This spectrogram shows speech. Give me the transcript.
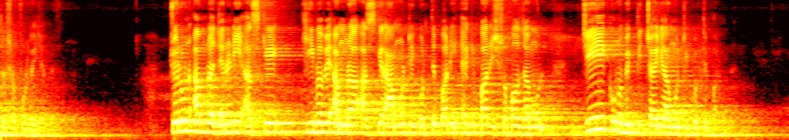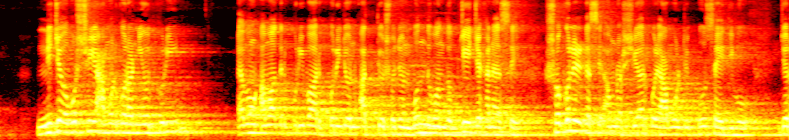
তো সফল হয়ে যাবে চলুন আমরা জেনে নিই আজকে কীভাবে আমরা আজকের আমলটি করতে পারি। একবারই সহজ আমল। যে কোনো ব্যক্তি চাইলে আমলটি করতে পারবে নিজে অবশ্যই আমল করার নিয়ত করি। এবং আমাদের পরিবার, পরিজন, আত্মীয় স্বজন, বন্ধুবান্ধব, যে যেখানে আছে, সকলের কাছে আমরা শেয়ার করে আমলটি পৌঁছাই দিব, যেন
